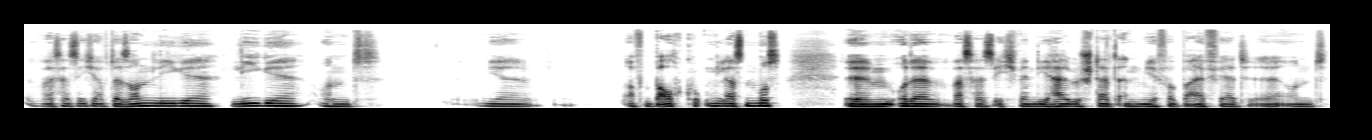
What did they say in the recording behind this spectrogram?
was weiß ich, auf der Sonnenliege liege und mir auf den Bauch gucken lassen muss. Ähm, oder was weiß ich, wenn die halbe Stadt an mir vorbeifährt äh, und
